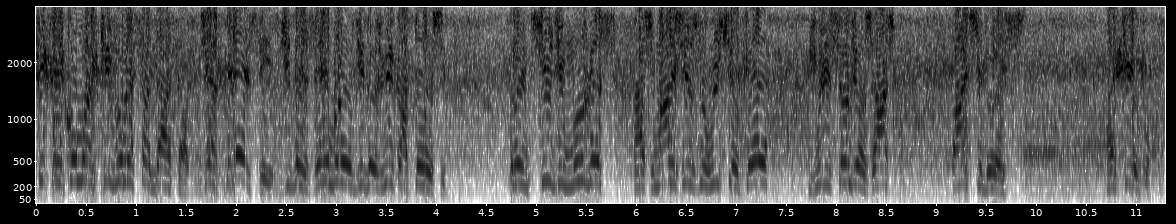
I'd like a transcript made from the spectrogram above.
fica aí como arquivo nessa data, dia 13 de dezembro de 2014. Plantio de mudas às margens do Rio Tietê, jurisdição de Osasco, parte 2. Arquivo.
